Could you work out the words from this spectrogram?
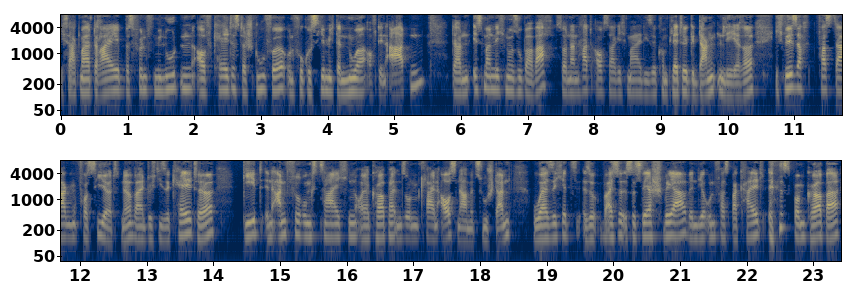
ich sag mal, drei bis fünf Minuten auf kältester Stufe und fokussiere mich dann nur auf den Atem, dann ist man nicht nur super wach, sondern hat auch, sage ich mal, diese komplette Gedankenlehre. Ich will fast sagen forciert, ne? weil durch diese Kälte geht in Anführungszeichen euer Körper in so einen kleinen Ausnahmezustand, wo er sich jetzt, also weißt du, ist es sehr schwer, wenn dir unfassbar kalt ist vom Körper,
